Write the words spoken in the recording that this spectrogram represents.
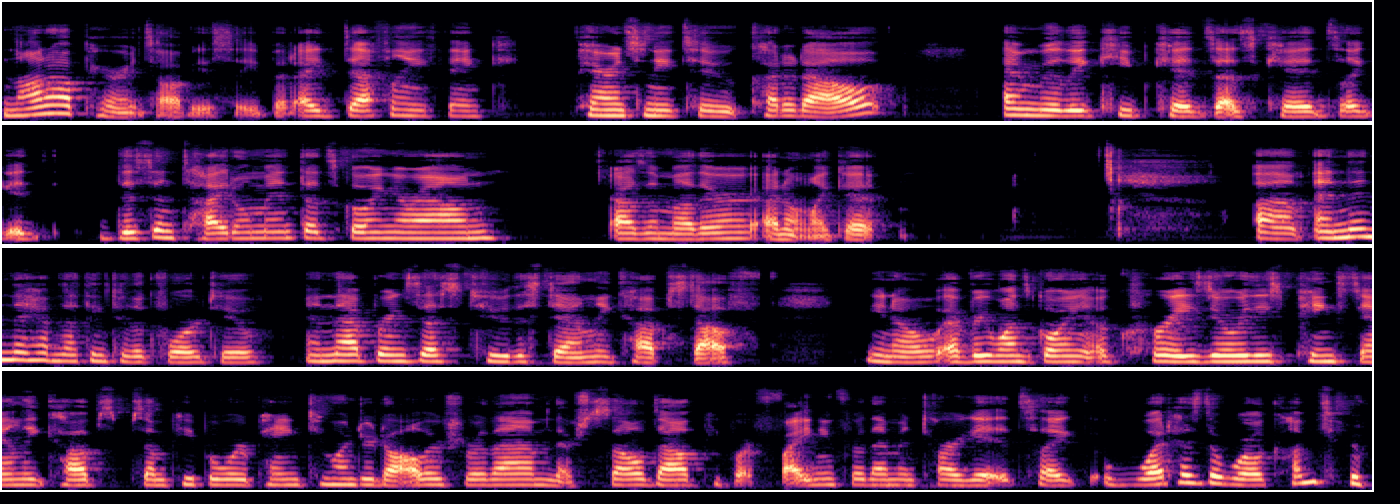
not all parents obviously, but I definitely think parents need to cut it out and really keep kids as kids. Like it, this entitlement that's going around as a mother, I don't like it. Um, and then they have nothing to look forward to. And that brings us to the Stanley Cup stuff. You know, everyone's going crazy over these pink Stanley Cups. Some people were paying $200 for them. They're sold out. People are fighting for them in Target. It's like, what has the world come to?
